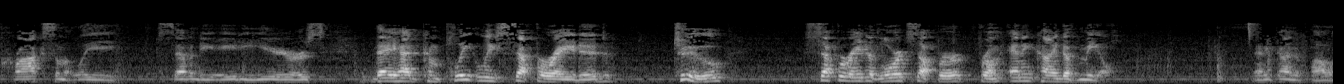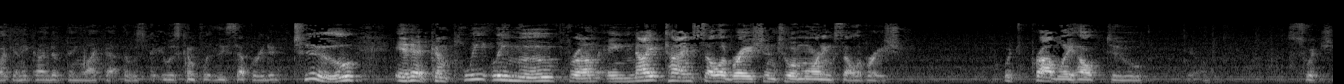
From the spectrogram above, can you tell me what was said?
approximately 70, 80 years, they had completely separated to separated Lord's Supper from any kind of meal. Any kind of pollock, any kind of thing like that. That was it was completely separated. Two, it had completely moved from a nighttime celebration to a morning celebration. which probably helped to you know, switch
